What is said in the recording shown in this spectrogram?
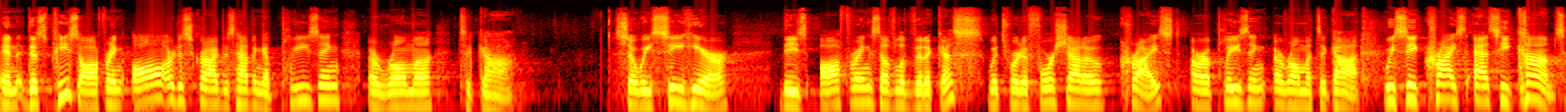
and this peace offering, all are described as having a pleasing aroma to God. So we see here these offerings of Leviticus, which were to foreshadow Christ, are a pleasing aroma to God. We see Christ as he comes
